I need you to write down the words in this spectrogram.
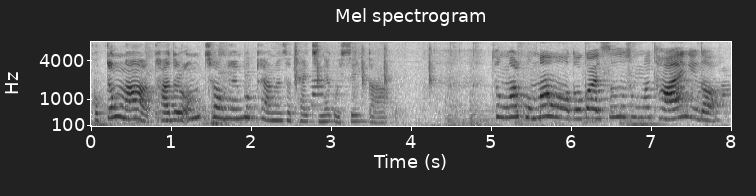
걱정 마. 다들 엄청 행복해하면서 잘 지내고 있으니까. 정말 고마워. 너가 있어서 정말 다행이다.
